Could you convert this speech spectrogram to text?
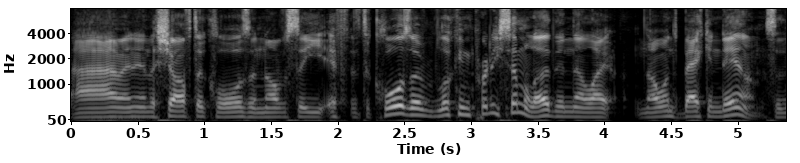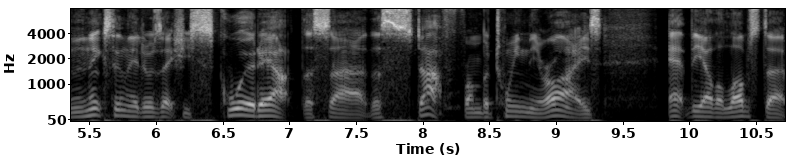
Um, and then they show off the claws, and obviously, if, if the claws are looking pretty similar, then they're like, no one's backing down. So the next thing they do is actually squirt out this, uh, this stuff from between their eyes at the other lobster.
